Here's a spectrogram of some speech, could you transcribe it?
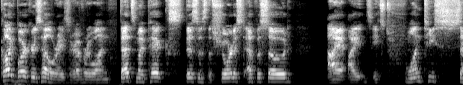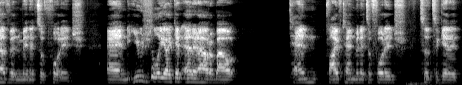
Clive Barker's Hellraiser, everyone. That's my picks. This is the shortest episode. I I it's 27 minutes of footage and usually I can edit out about 10 5 10 minutes of footage to to get it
